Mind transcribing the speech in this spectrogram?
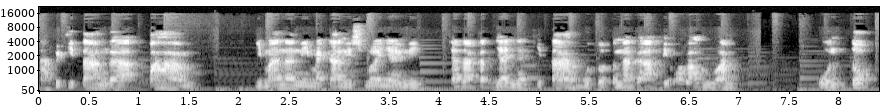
tapi kita nggak paham gimana nih mekanismenya ini, cara kerjanya. Kita butuh tenaga ahli orang luar untuk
